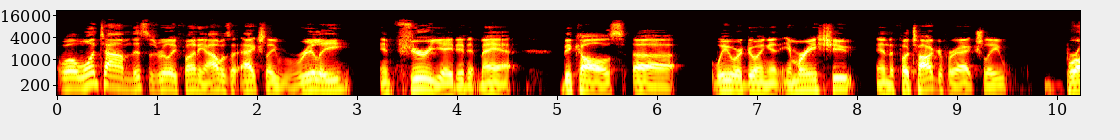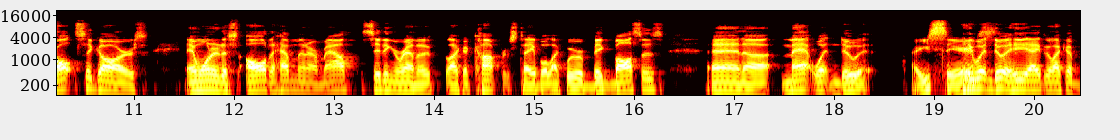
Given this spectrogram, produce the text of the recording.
well, one time this is really funny. I was actually really infuriated at Matt because uh, we were doing an Emery shoot, and the photographer actually brought cigars and wanted us all to have them in our mouth, sitting around a like a conference table, like we were big bosses. And uh, Matt wouldn't do it. Are you serious? He wouldn't do it. He acted like a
